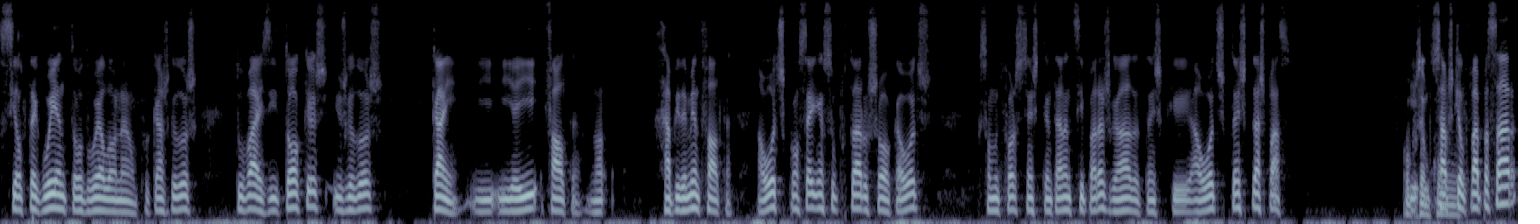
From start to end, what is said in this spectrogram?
se ele te aguenta o duelo ou não. Porque há jogadores tu vais e tocas e os jogadores caem. E, e aí falta. Rapidamente falta. Há outros que conseguem suportar o choque. Há outros que são muito fortes, tens que tentar antecipar a jogada. Tens que, há outros que tens que dar espaço. Como, por exemplo, sabes que ele te vai passar,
